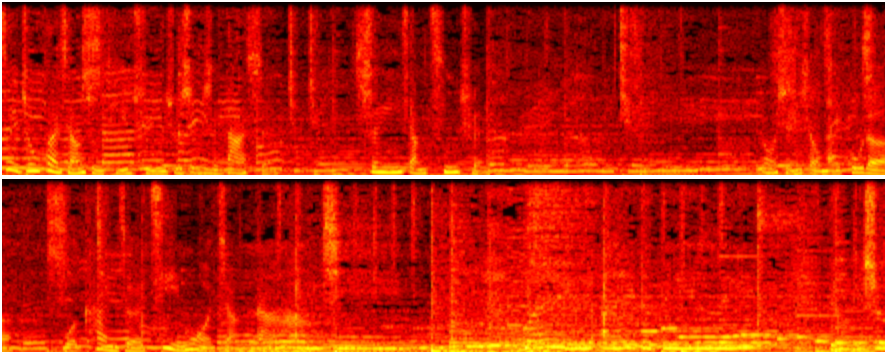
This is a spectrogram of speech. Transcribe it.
最终幻想主题曲，你说是不是大神？声音像清泉。让我选一首梅姑的《我看着寂寞长大》。关于爱的比例，表面说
